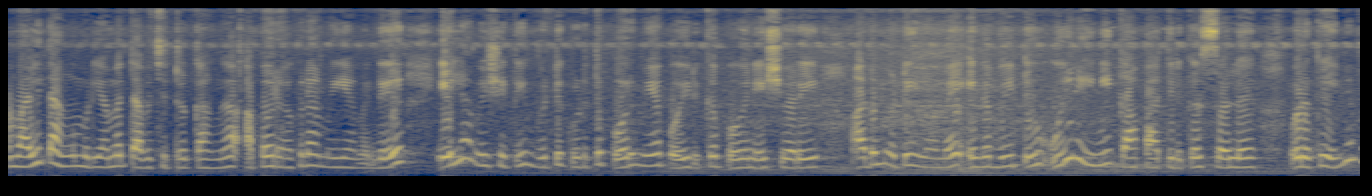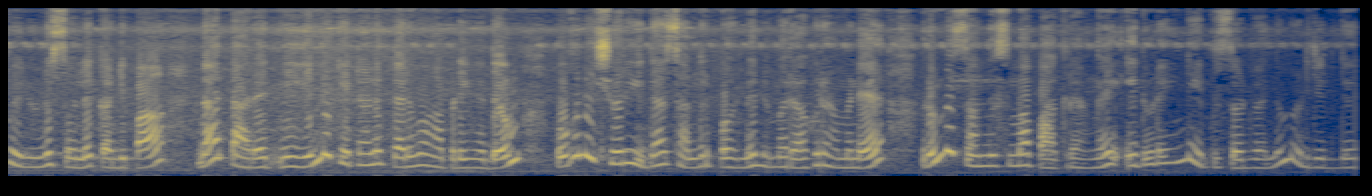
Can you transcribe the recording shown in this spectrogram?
வழி தாங்க முடியாமல் தவிச்சிட்டு இருக்காங்க அப்போ ரகுராமையா வந்து எல்லா விஷயத்தையும் விட்டு கொடுத்து பொறுமையாக போயிருக்கு புவனேஸ்வரி அது மட்டும் இல்லாமல் எங்கள் வீட்டு உயிரை நீ காப்பாத்திருக்க சொல்லு. உனக்கு என்ன வேணும்னு சொல்லு கண்டிப்பாக நான் தரேன். நீ என்ன கேட்டாலும் தருவோம் அப்படிங்கிறதும் புவனேஸ்வரி இதான் சந்தர்ப்பம்னு நம்ம ரகுராமனை ரொம்ப சந்தோஷமாக பார்க்குறாங்க இதோட இந்த எபிசோட் வந்து முடிஞ்சிருது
